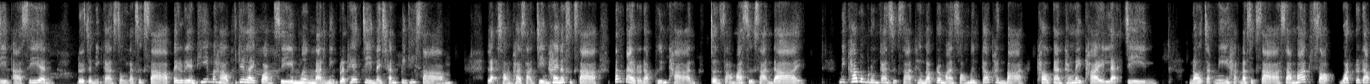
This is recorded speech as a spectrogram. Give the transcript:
จีนอาเซียน โดยจะมีการส่งนักศึกษาไปเรียนที่มหาวิทยาลัยกวางซีเมืองหนานหนิงประเทศจีนในชั้นปีที่ 3 และสอนภาษาจีนให้นักศึกษาตั้งแต่ระดับพื้นฐานจนสามารถสื่อสารได้ มีค่าบำรุงการศึกษาเทอมละประมาณ 29,000 บาท เท่ากันทั้งในไทยและจีนนอกจากนี้หากนักศึกษาสามารถสอบวัดระดับ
